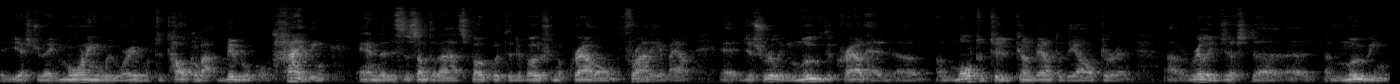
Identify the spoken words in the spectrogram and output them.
Yesterday morning, we were able to talk about biblical tithing, and this is something I spoke with the devotional crowd on Friday about. It just really moved the crowd. Had uh, a multitude come down to the altar, and really just uh, a, a moving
